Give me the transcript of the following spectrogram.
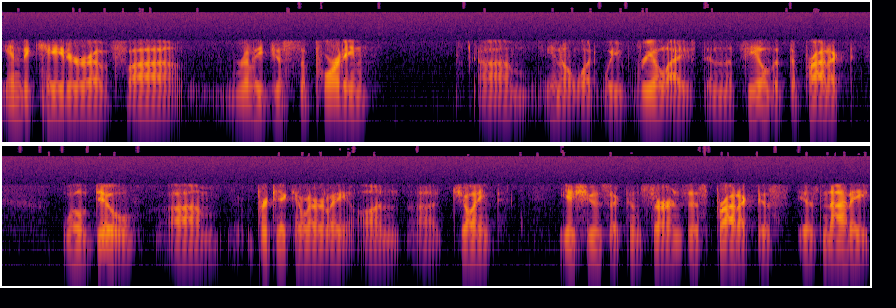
indicator of uh, really just supporting um, you know what we've realized in the field that the product will do, um, particularly on uh, joint issues or concerns. This product is is not a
